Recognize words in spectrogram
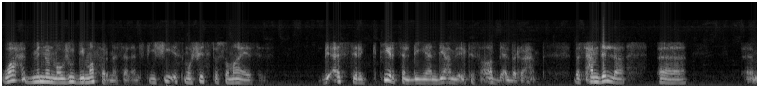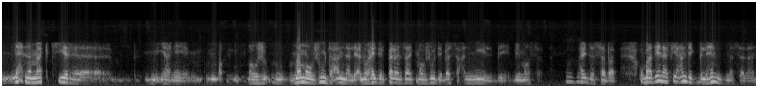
واحد منهم موجود بمصر مثلا في شيء اسمه schistosomiasis بيأثر كثير سلبيا بيعمل التصاقات بقلب الرحم. بس الحمد لله آه نحن ما كثير آه يعني موجود ما موجود عندنا لأنه هيدي ال parasite موجودة بس على النيل بمصر. هيدا السبب. وبعدين في عندك بالهند مثلا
